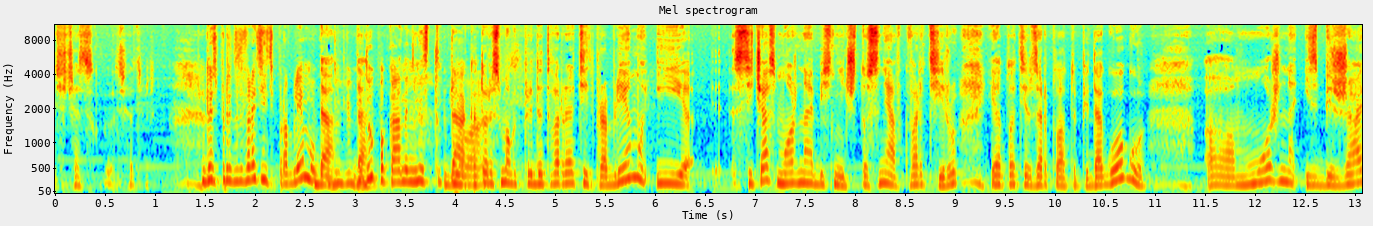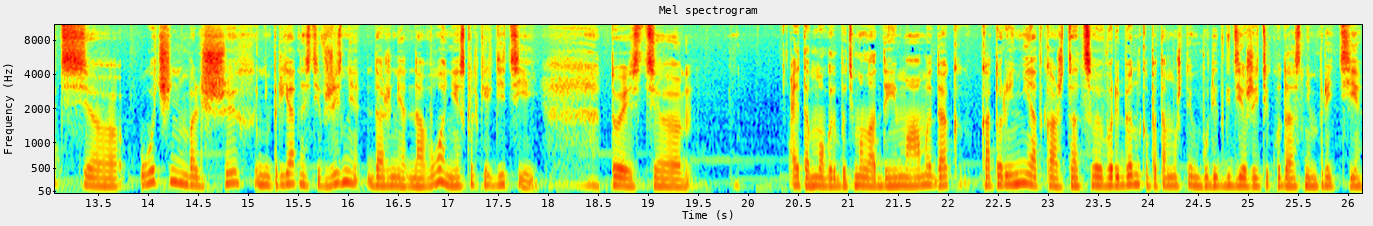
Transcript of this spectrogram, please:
сейчас, сейчас то есть предотвратить проблему, да, беду, да. пока она не наступила. Да, которые смогут предотвратить проблему. И сейчас можно объяснить, что сняв квартиру и оплатив зарплату педагогу, а, можно избежать очень больших неприятностей в жизни даже не одного, а нескольких детей. То есть э, это могут быть молодые мамы, да, которые не откажутся от своего ребенка, потому что им будет где жить и куда с ним прийти.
